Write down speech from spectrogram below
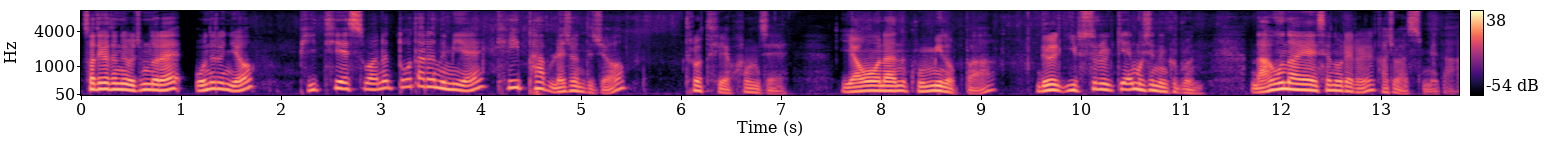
서디가 듣는 요즘 노래 오늘은요 BTS와는 또 다른 의미의 K-팝 레전드죠. 트로트의 황제, 영원한 국민 오빠, 늘 입술을 깨무시는 그분 나훈아의 새 노래를 가져왔습니다.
